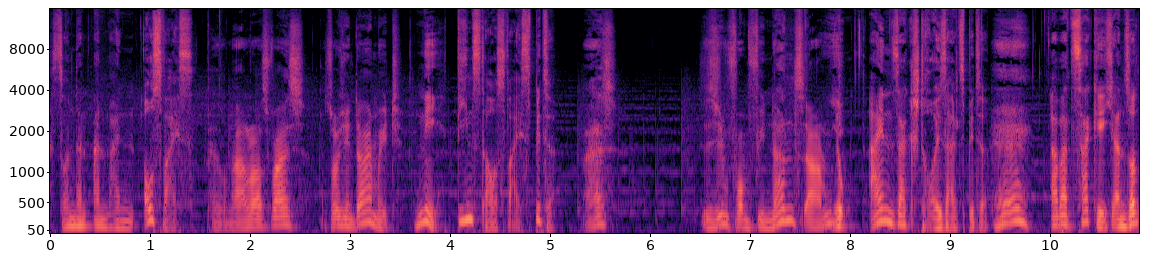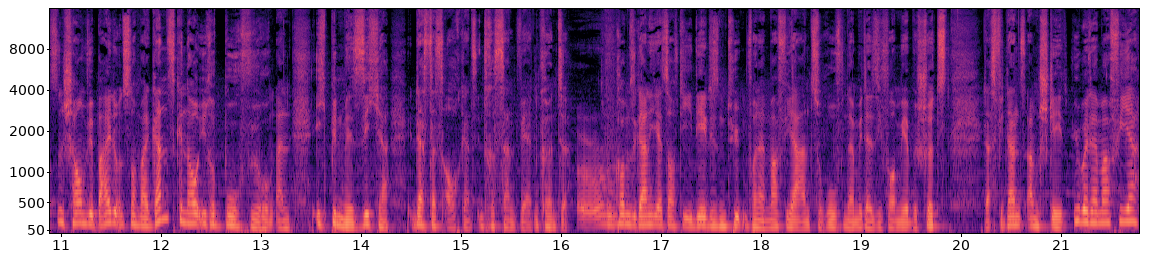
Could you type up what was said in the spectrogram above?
sondern an meinen Ausweis. Personalausweis? Was soll ich denn damit? Nee, Dienstausweis, bitte. Was? Sie sind vom Finanzamt? Jo, einen Sack Streusalz bitte. Hä? Aber zackig, ansonsten schauen wir beide uns nochmal ganz genau Ihre Buchführung an. Ich bin mir sicher, dass das auch ganz interessant werden könnte. Nun kommen Sie gar nicht erst auf die Idee, diesen Typen von der Mafia anzurufen, damit er Sie vor mir beschützt. Das Finanzamt steht über der Mafia,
